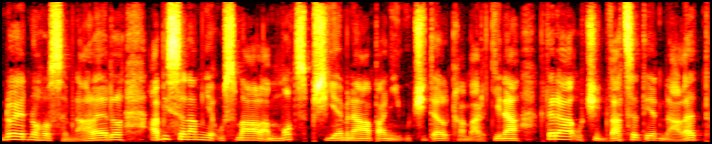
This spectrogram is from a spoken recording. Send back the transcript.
Do jednoho jsem nahlédl, aby se na mě usmála moc příjemná paní učitelka Martina, která učí 21 let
